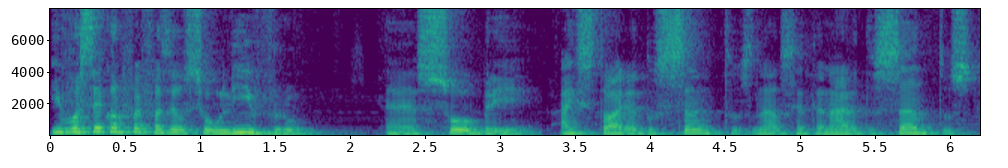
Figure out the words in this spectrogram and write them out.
E você, quando foi fazer o seu livro é, sobre a história do Santos, né? o centenário do Santos,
